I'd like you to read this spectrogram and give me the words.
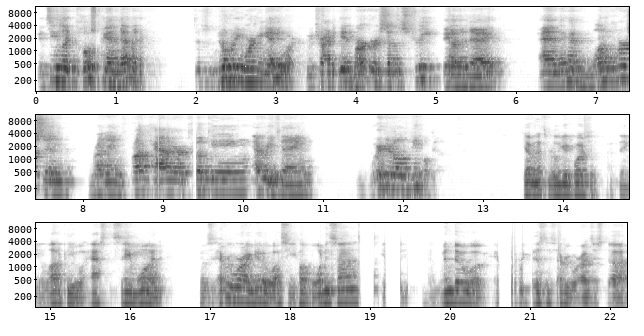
It seems like post pandemic, there's nobody working anywhere. We tried to get burgers up the street the other day, and they had one person running front counter, cooking, everything. Where did all the people go? Kevin, that's a really good question. I think a lot of people ask the same one because everywhere I go, I see help wanted signs in the window of every business everywhere. I just uh,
